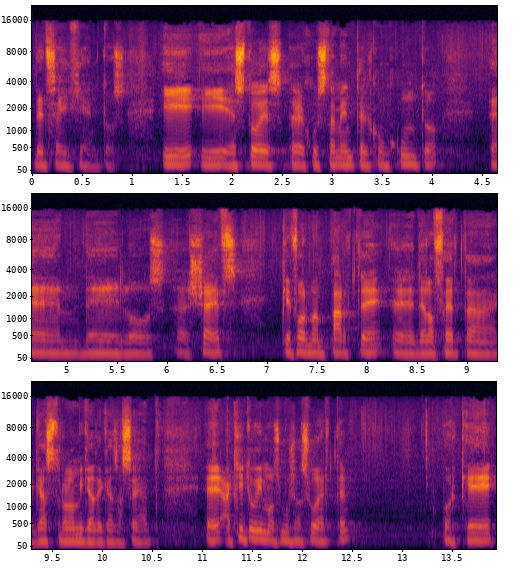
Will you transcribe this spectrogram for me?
del 600. Y, y, esto es justamente el conjunto de los chefs que forman parte de la oferta gastronómica de Casa Seat. Eh, aquí tuvimos mucha suerte porque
